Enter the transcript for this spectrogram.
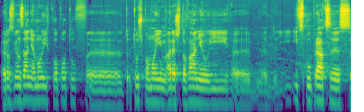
rozwiązania moich kłopotów tu- tuż po moim aresztowaniu i, i, i współpracy z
